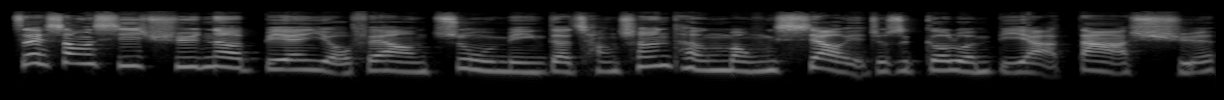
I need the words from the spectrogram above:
在上西区那边有非常著名的常春藤盟校，也就是哥伦比亚大学，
